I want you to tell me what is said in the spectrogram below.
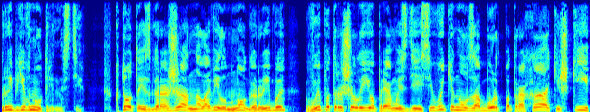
рыбьи внутренности. Кто-то из горожан наловил много рыбы, выпотрошил ее прямо здесь и выкинул за борт потроха, кишки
